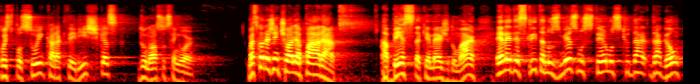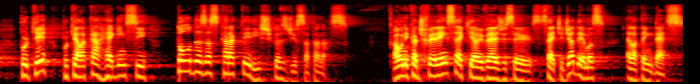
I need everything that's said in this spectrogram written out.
pois possui características do nosso Senhor. Mas quando a gente olha para a besta que emerge do mar, ela é descrita nos mesmos termos que o dragão. Por quê? Porque ela carrega em si todas as características de Satanás. A única diferença é que, ao invés de ser sete diademas, ela tem dez.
